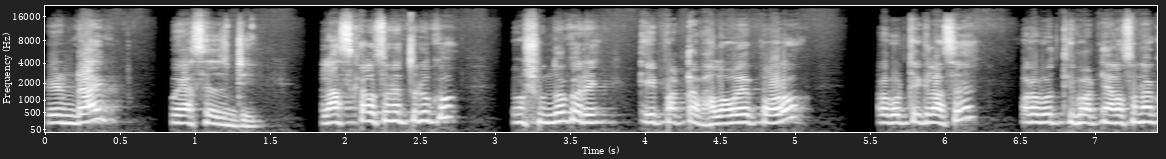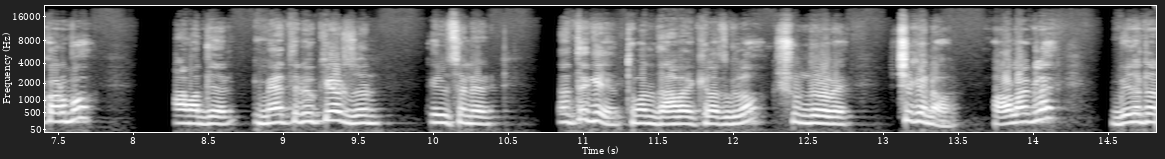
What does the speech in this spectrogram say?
pen drive ও এসএসডি ক্লাস আলোচনা এতটুকু। এবং সুন্দর করে এই পার্টটা ভালোভাবে পড়ো। পরবর্তী ক্লাসে পরবর্তী পার্ট নিয়ে আলোচনা করব। আমাদের ম্যাথ এডুকেশন টিউশনের থেকে তোমাদের ধারাবাহিক ক্লাসগুলো সুন্দরভাবে শিখে নাও। ভালো লাগলে ভিডিওটা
